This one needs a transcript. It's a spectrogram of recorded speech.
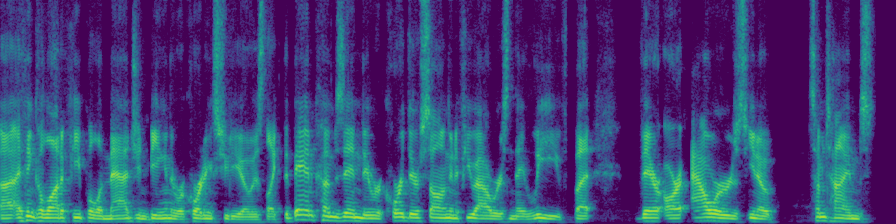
Uh, I think a lot of people imagine being in the recording studio is like the band comes in, they record their song in a few hours and they leave. But there are hours, you know, sometimes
